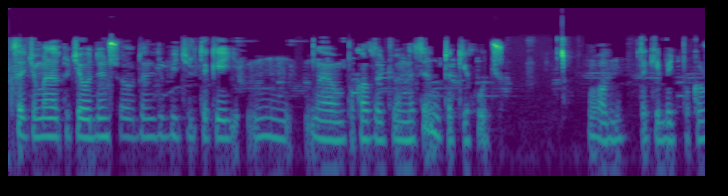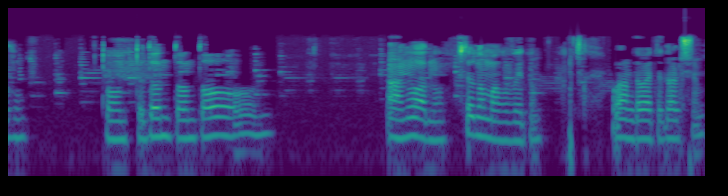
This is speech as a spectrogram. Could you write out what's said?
Кстати, у мене тут є один ще один любитель такий. м, Я вам показувати його не сильно такий хочу. Ладно, такий бить покажу. тон тон тон тон А, ну ладно, все одно мало видно. Ладно, давайте дальше.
